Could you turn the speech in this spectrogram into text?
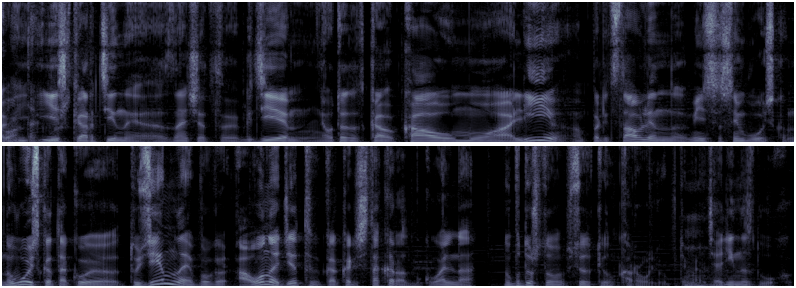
только он так есть картины, значит, где вот этот Ка- Као Муали представлен вместе со своим войском. Ну, войско такое туземное, а он одет как аристократ буквально. Ну, потому что все-таки он король, вы понимаете, Мгм. один из двух.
